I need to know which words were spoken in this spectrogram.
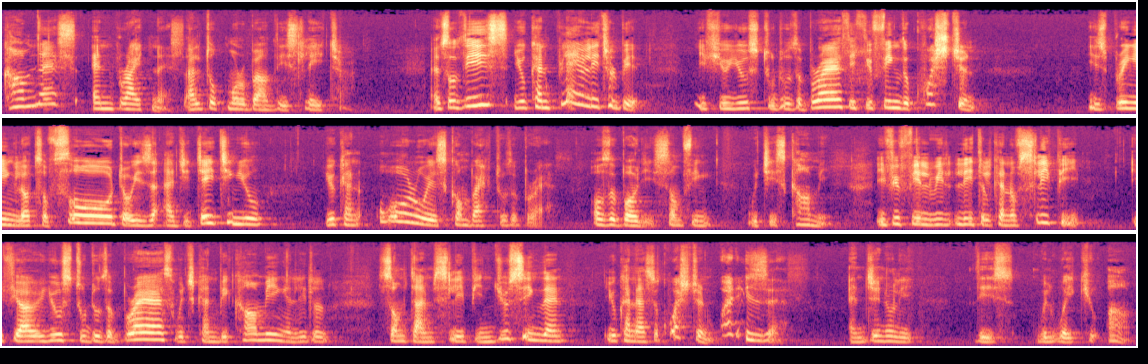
calmness and brightness. I'll talk more about this later. And so, this you can play a little bit. If you used to do the breath, if you think the question is bringing lots of thought or is agitating you, you can always come back to the breath or the body, something which is calming. If you feel a little kind of sleepy, if you are used to do the breath, which can be calming and little sometimes sleep inducing, then you can ask a question What is this? And generally, this will wake you up.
